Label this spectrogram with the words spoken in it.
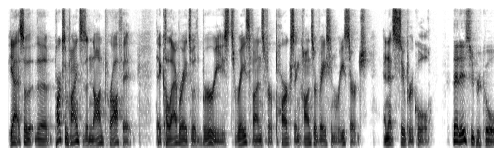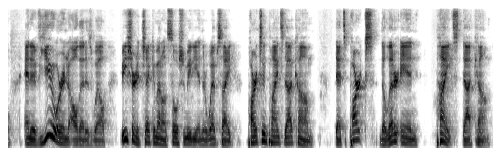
Yeah, so the, the Parks and Pints is a nonprofit that collaborates with breweries to raise funds for parks and conservation research, and that's super cool. That is super cool. And if you are into all that as well, be sure to check them out on social media and their website, parksandpints.com. That's parks, the letter N, pints.com.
